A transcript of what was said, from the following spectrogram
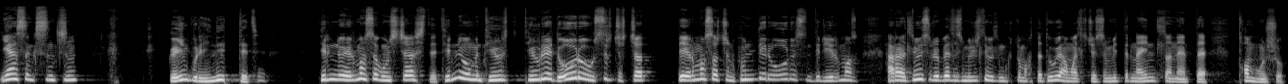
яасан гэсэн чинь Гэхдээ энэ бүр инээдтэй зав. Тэр нөө Ермосог уншиж байгаа шүү дээ. Тэрний өмнө тэрврээд өөрөө өсөрж очоод Тэгээ Ермосо ч хүн дээр өөрөөс нь тэр Ермос хараа Луис Рубелес мэрэгжлийн хөлбөмбөгч багта төвийн хамгаалагч байсан метр 87 8-тай том хүн шүү.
